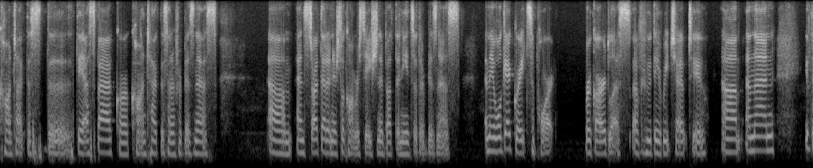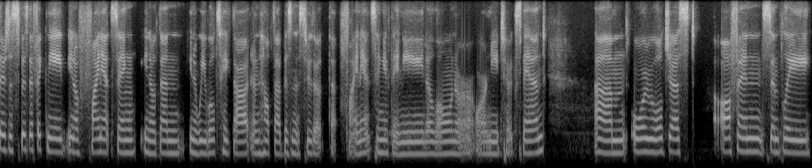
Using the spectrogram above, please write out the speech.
contact the the, the SBEC or contact the Center for Business. um, and start that initial conversation about the needs of their business. And they will get great support regardless of who they reach out to. Um, and then if there's a specific need, you know, financing, you know, then, you know, we will take that and help that business through the, that financing if they need a loan or, or need to expand. Um, or we will just often simply,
